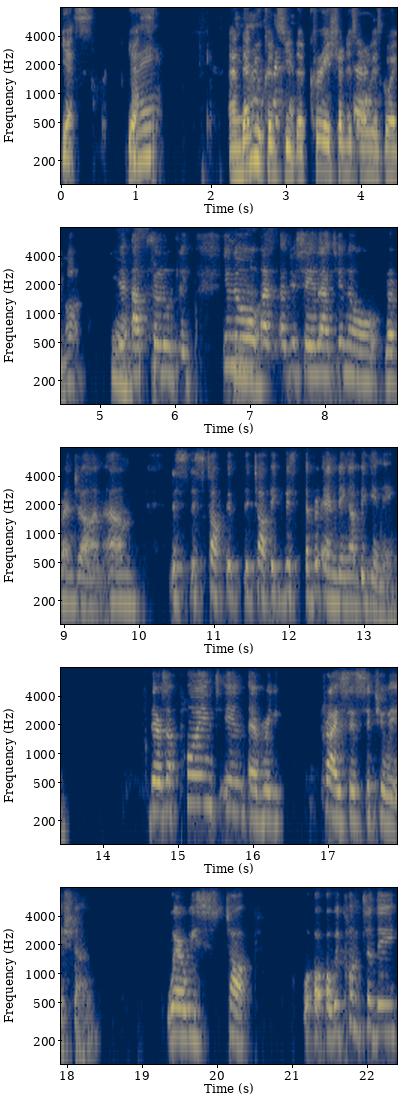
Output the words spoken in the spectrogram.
Yes. Yes. right And then you can see that creation is always going on. Yeah, absolutely. You know, Yes. as, as you say that, you know, Reverend John, um, this this topic, the topic, this ever ending a beginning. There's a point in every crisis situation where we stop or, or we come to the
